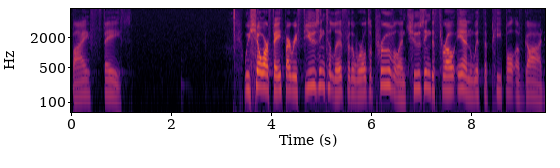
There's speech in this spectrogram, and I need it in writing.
by faith. We show our faith by refusing to live for the world's approval and choosing to throw in with the people of God,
